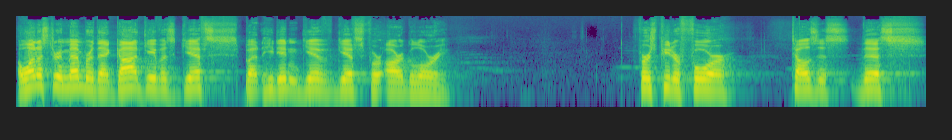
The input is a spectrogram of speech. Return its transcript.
I want us to remember that God gave us gifts, but He didn't give gifts for our glory. 1 Peter 4 tells us this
